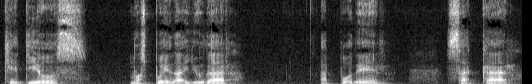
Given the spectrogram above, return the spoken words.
Que Dios nos pueda ayudar a poder sacar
